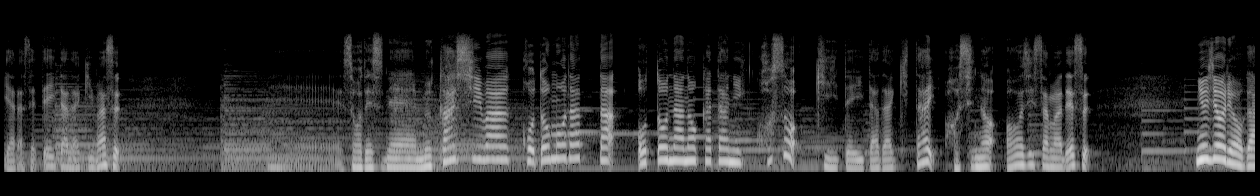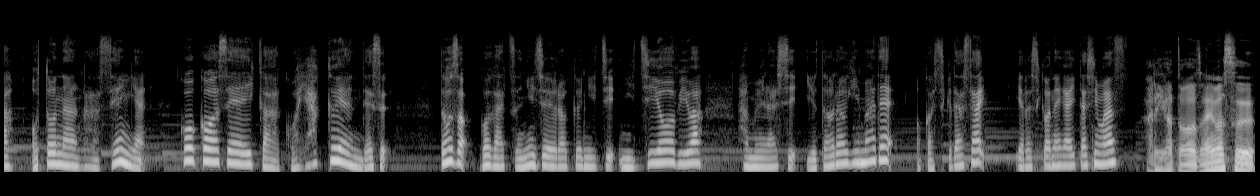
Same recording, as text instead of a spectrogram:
やらせていただきます、えー、そうですね昔は子供だった大人の方にこそ聞いていただきたい星の王子様です。入場料が大人が1000円高校生以下500円です。どうぞ5月26日日曜日は羽村市ゆとろぎまでお越しください。よろしくお願いいたします。ありがとうございます。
